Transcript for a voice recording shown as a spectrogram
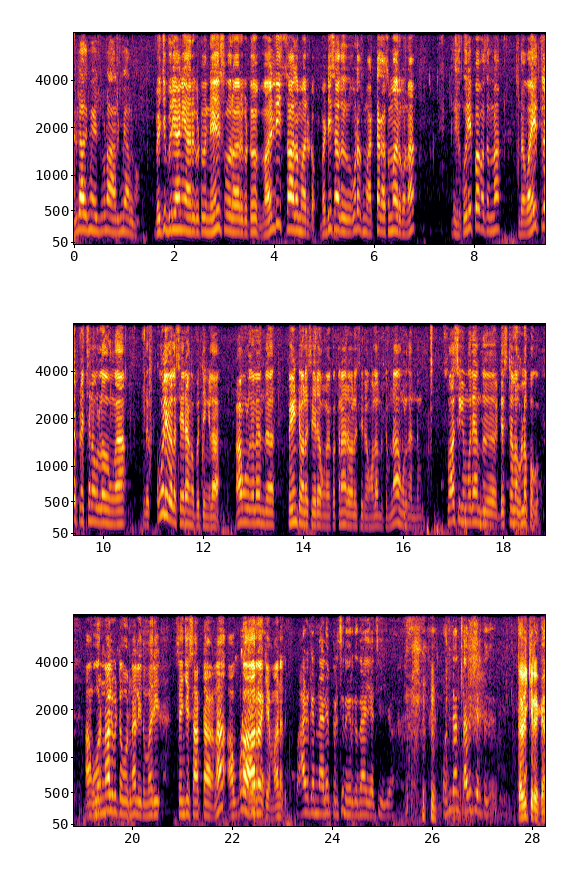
எல்லாத்துக்குமே யூஸ் பண்ணால் அருமையாக இருக்கும். வெஜ் பிரியாணியாக இருக்கட்டும் நெய் சோறாக இருக்கட்டும் வடி சாதமாக இருக்கட்டும். வடி சாதம் கூட சும்மா அட்டகாசமாக இருக்கும்னா இது குறிப்பாக பார்த்தோம்னா இந்த வயிற்றில் பிரச்சனை உள்ளவங்க இந்த கூலி வேலை செய்கிறாங்க பார்த்தீங்களா? அவங்களுக்கெல்லாம் இந்த பெயிண்ட் வேலை செய்கிறவங்க கொத்தனார் வேலை செய்கிறவங்கலாம் பார்த்தோம்னா அவங்களுக்கு அந்த சுவாசிக்கும் போதே அந்த டஸ்ட் எல்லாம் உள்ளே போகும். அவங்க ஒரு நாள் விட்டு ஒரு நாள் இது மாதிரி செஞ்சு சாப்பிட்டாங்கன்னா அவ்வளோ ஆரோக்கியமானது. வாழ்க்கைனாலே பிரச்சனை இருக்குதா ஏச்சு? கொஞ்சம் தவிக்கிறதுக்கு. தவிக்கிறக்கா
